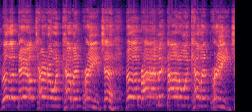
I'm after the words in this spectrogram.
Brother Dale Turner would come and preach. Brother Brian McDonald would come and preach.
